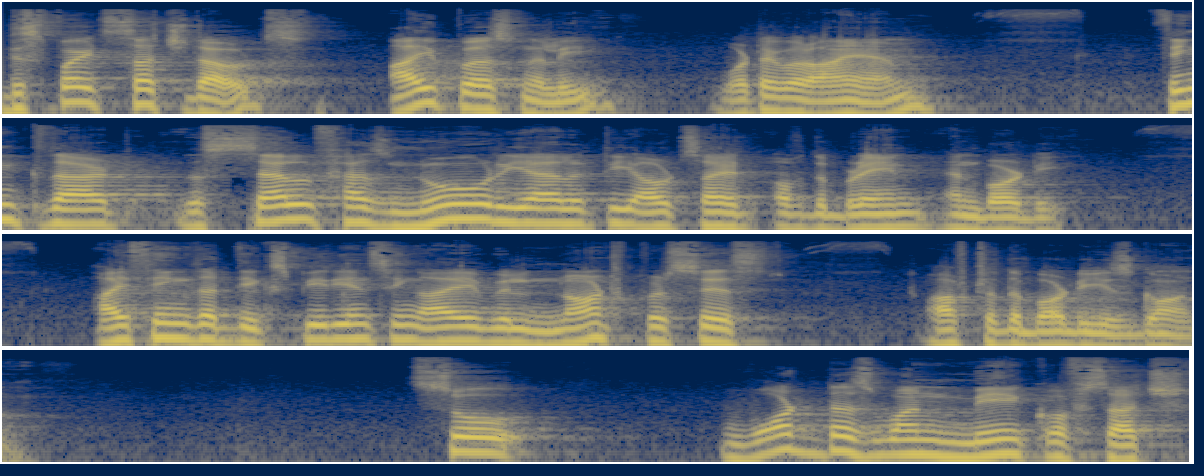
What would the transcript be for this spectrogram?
Despite such doubts, I personally, whatever I am, think that the self has no reality outside of the brain and body. I think that the experiencing I will not persist after the body is gone. So, what does one make of such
